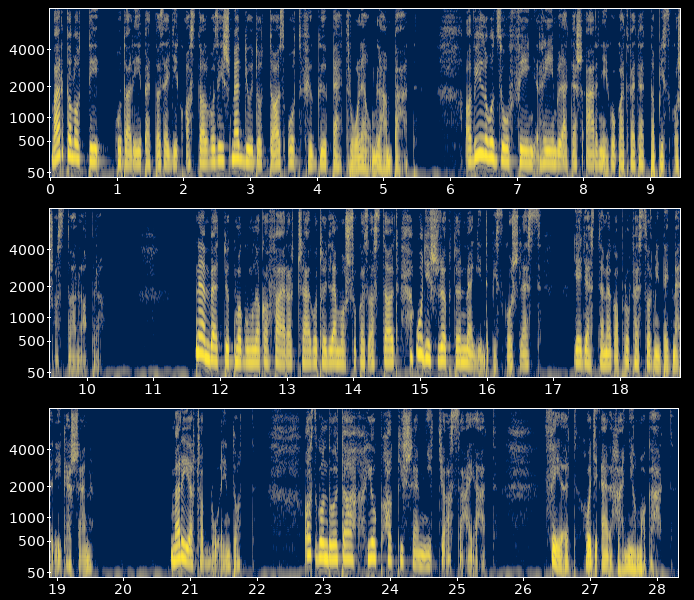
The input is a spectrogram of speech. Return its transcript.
Bartolotti odalépett az egyik asztalhoz, és meggyújtotta az ott függő petróleumlámpát. A villódzó fény rémületes árnyékokat vetett a piszkos asztallapra. Nem vettük magunknak a fáradtságot, hogy lemossuk az asztalt, úgyis rögtön megint piszkos lesz, jegyezte meg a professzor, mint egy mellékesen. Maria csak bólintott. Azt gondolta, jobb, ha ki sem nyitja a száját. Félt, hogy elhányja magát.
